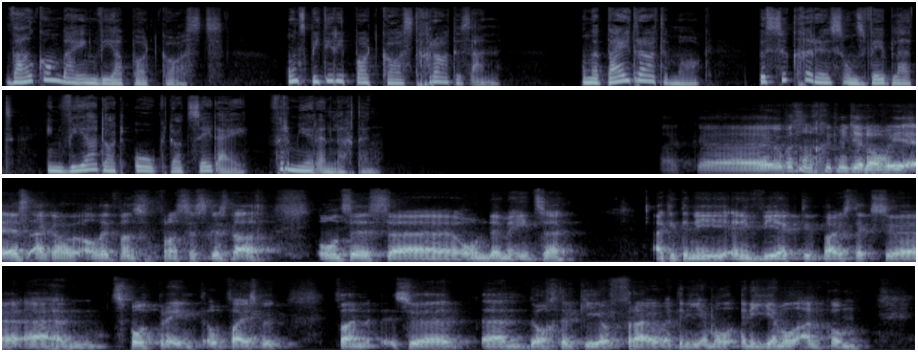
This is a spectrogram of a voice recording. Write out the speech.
Welkom by Envia Podcasts. Ons bied hierdie podcast gratis aan. Om 'n bydrae te maak, besoek gerus ons webblad en via.org.za vir meer inligting. Ek uh hoop dit gaan goed met jou daar waar jy is. Ek hou altyd van St. Franciscus Dag. Ons is uh honde mense. Ek het in die in die week toe post ek so 'n um, ehm, spotprent op Facebook van so 'n um, dogtertjie of vrou wat in die hemel in die hemel aankom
